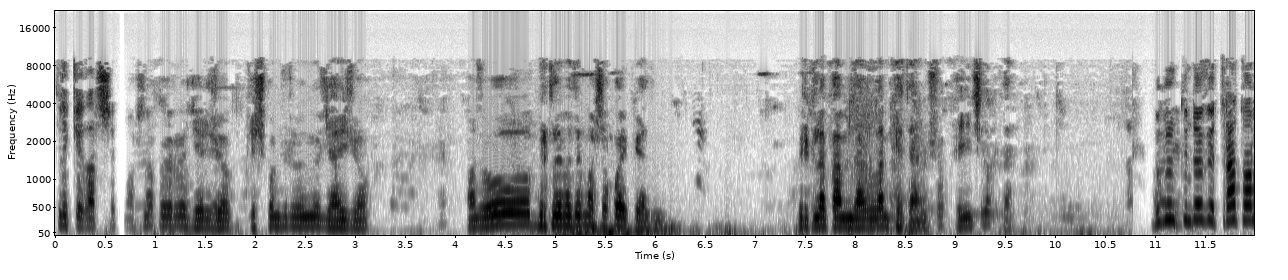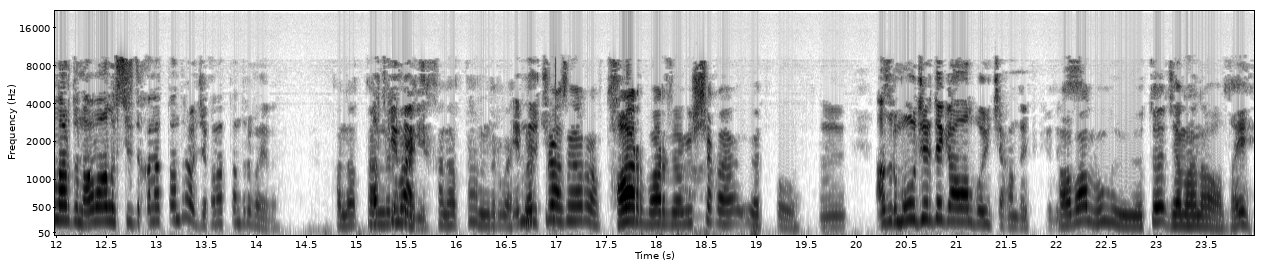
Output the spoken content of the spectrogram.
Тилекке каршы машина коерго жери жок пешком жүргөнгө жай жок азыр о бир километр машина коюп келдим бир кило помидор алам кетем ушу кыйынчылык да бүгүнкү күндөгү тротуарлардын абалы сизди канааттандырабы же Баткендеги? канааттандырбайт Эмне көрүп үчүн? турасыңарбы тар бар жок эч жака өтүп болбойт Э, азыр могул жердеги абал боюнча кандай пикирдесиз абал бул өтө жаман абал да эй.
